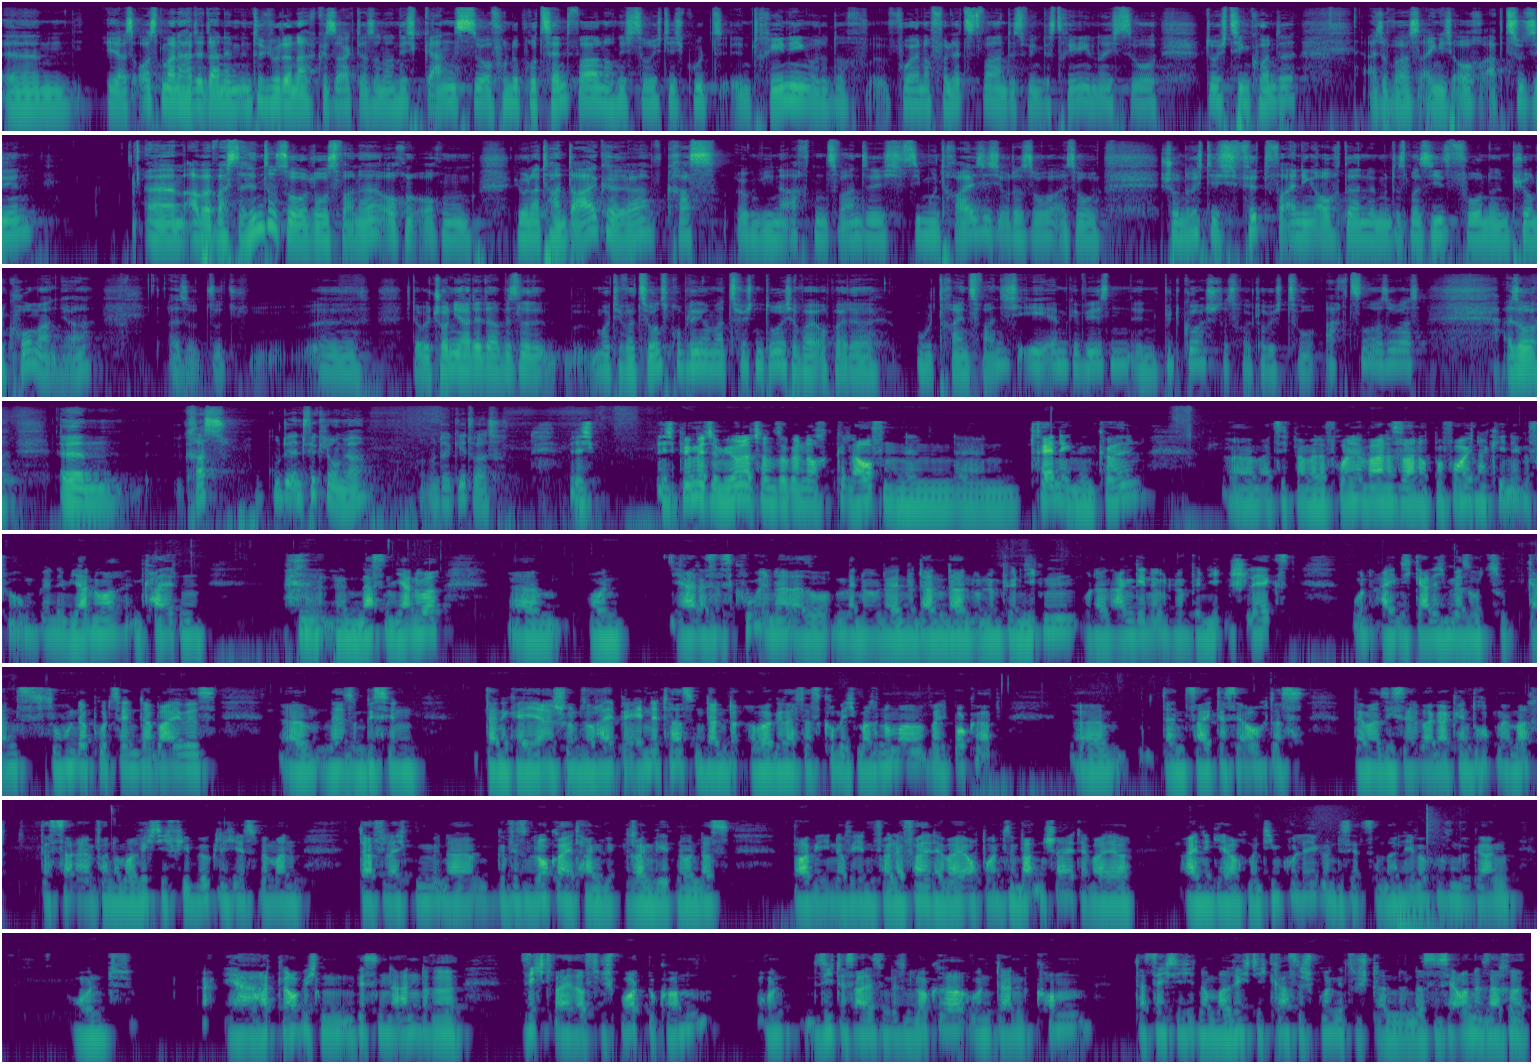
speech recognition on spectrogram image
Ähm, Elias Osman hatte dann im Interview danach gesagt, dass er noch nicht ganz so auf 100 Prozent war, noch nicht so richtig gut im Training oder noch vorher noch verletzt war und deswegen das Training noch nicht so durchziehen konnte. Also war es eigentlich auch abzusehen. Ähm, aber was dahinter so los war, ne? auch, auch ein Jonathan Dahlke, ja, krass, irgendwie eine 28, 37 oder so, also schon richtig fit, vor allen Dingen auch dann, wenn man das mal sieht, vor einem Björn Kormann, ja. Also äh, ich glaube, Johnny hatte da ein bisschen Motivationsprobleme mal zwischendurch. Er war ja auch bei der U23 EM gewesen in Bydgoszcz, das war glaube ich 2018 oder sowas. Also ähm, krass, gute Entwicklung, ja. Und da geht was. Ich ich bin mit dem Jonathan sogar noch gelaufen in, in Training in Köln, ähm, als ich bei meiner Freundin war. Das war noch bevor ich nach Kenia geflogen bin, im Januar, im kalten, mhm. nassen Januar. Ähm, und ja, das ist cool, ne? Also wenn du, wenn du dann, dann Olympioniken oder einen angehenden Olympioniken schlägst und eigentlich gar nicht mehr so zu ganz zu 100 Prozent dabei bist, ähm, ne, so ein bisschen deine Karriere schon so halb beendet hast und dann aber gesagt hast, komm, ich mache nochmal, weil ich Bock habe, ähm, dann zeigt das ja auch, dass wenn man sich selber gar keinen Druck mehr macht, dass da einfach nochmal richtig viel möglich ist, wenn man da vielleicht mit einer gewissen Lockerheit rangeht. Ne? Und das war bei ihm auf jeden Fall der Fall. Der war ja auch bei uns in Wattenscheid, der war ja einige Jahre auch mein Teamkollege und ist jetzt dann nach Leverkusen gegangen und ja, hat, glaube ich, ein bisschen eine andere Sichtweise auf den Sport bekommen und sieht das alles ein bisschen lockerer und dann kommen tatsächlich nochmal richtig krasse Sprünge zustande. Und das ist ja auch eine Sache,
